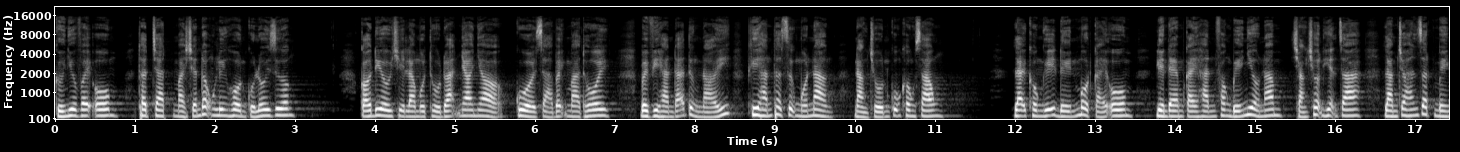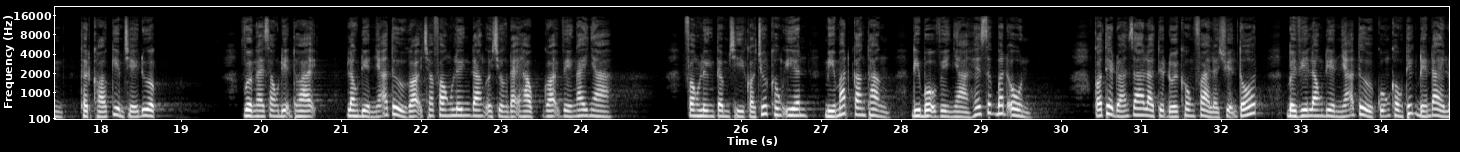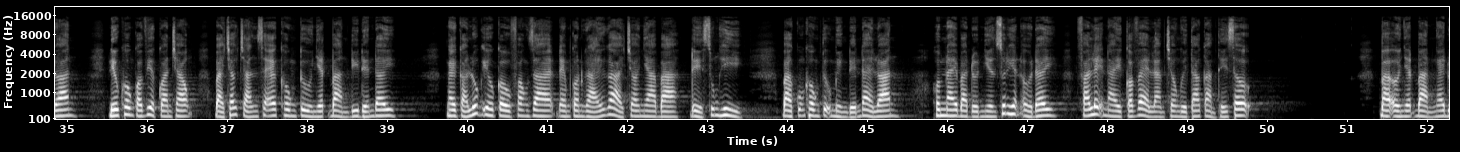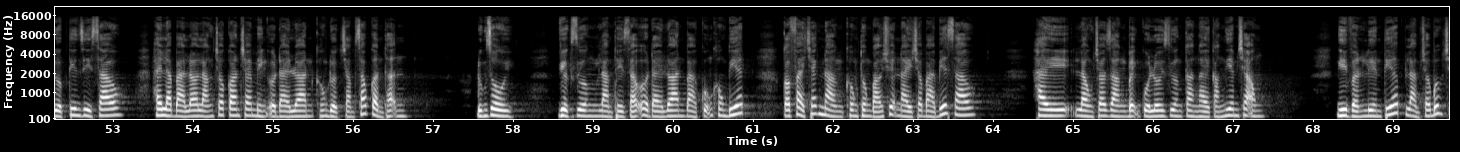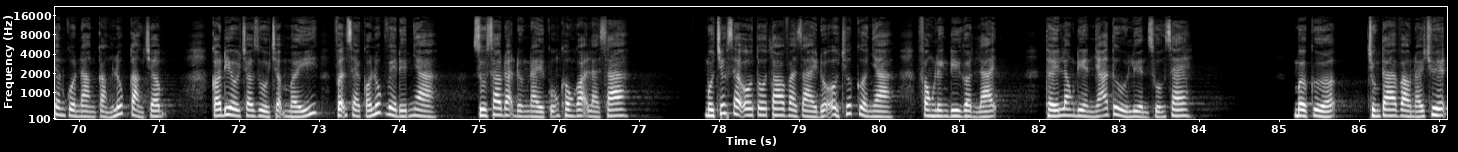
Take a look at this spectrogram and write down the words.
Cứ như vậy ôm, thật chặt mà chấn động linh hồn của lôi dương. Có điều chỉ là một thủ đoạn nho nhỏ của giả bệnh mà thôi, bởi vì hắn đã từng nói khi hắn thật sự muốn nàng, nàng trốn cũng không xong. Lại không nghĩ đến một cái ôm, liền đem cái hắn phong bế nhiều năm, trắng trợn hiện ra, làm cho hắn giật mình, thật khó kiềm chế được. Vừa nghe xong điện thoại, Long Điển Nhã Tử gọi cho Phong Linh đang ở trường đại học gọi về ngay nhà. Phong Linh tâm trí có chút không yên, mí mắt căng thẳng, đi bộ về nhà hết sức bất ổn. Có thể đoán ra là tuyệt đối không phải là chuyện tốt, bởi vì Long Điền Nhã Tử cũng không thích đến Đài Loan. Nếu không có việc quan trọng, bà chắc chắn sẽ không từ Nhật Bản đi đến đây. Ngay cả lúc yêu cầu Phong gia đem con gái gả cho nhà bà để sung hỉ, bà cũng không tự mình đến Đài Loan. Hôm nay bà đột nhiên xuất hiện ở đây, phá lệ này có vẻ làm cho người ta cảm thấy sợ. Bà ở Nhật Bản nghe được tin gì sao? Hay là bà lo lắng cho con trai mình ở Đài Loan không được chăm sóc cẩn thận? Đúng rồi, việc Dương làm thầy giáo ở Đài Loan bà cũng không biết, có phải trách nàng không thông báo chuyện này cho bà biết sao? Hay lòng cho rằng bệnh của lôi Dương càng ngày càng nghiêm trọng? Nghi vấn liên tiếp làm cho bước chân của nàng càng lúc càng chậm. Có điều cho dù chậm mấy, vẫn sẽ có lúc về đến nhà. Dù sao đoạn đường này cũng không gọi là xa. Một chiếc xe ô tô to và dài đỗ ở trước cửa nhà, Phong Linh đi gần lại. Thấy Long Điền Nhã Tử liền xuống xe. Mở cửa, chúng ta vào nói chuyện.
